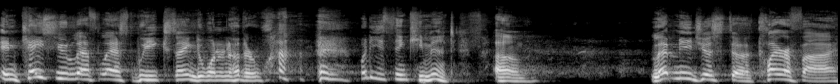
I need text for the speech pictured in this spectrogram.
in case you left last week saying to one another, what do you think he meant? Um, let me just uh, clarify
